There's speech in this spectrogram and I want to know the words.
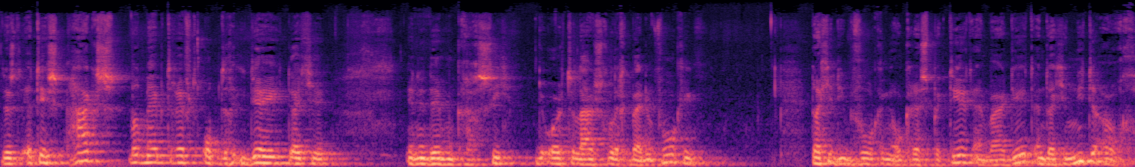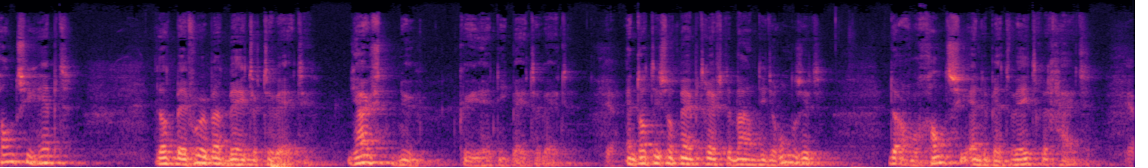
Dus het is haaks, wat mij betreft, op het idee dat je in een democratie je oor te luisteren legt bij de bevolking. Dat je die bevolking ook respecteert en waardeert. En dat je niet de arrogantie hebt dat bijvoorbeeld beter te weten. Juist nu kun je het niet beter weten. Ja. En dat is wat mij betreft de baan die eronder zit. De arrogantie en de bedweterigheid. Ja.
